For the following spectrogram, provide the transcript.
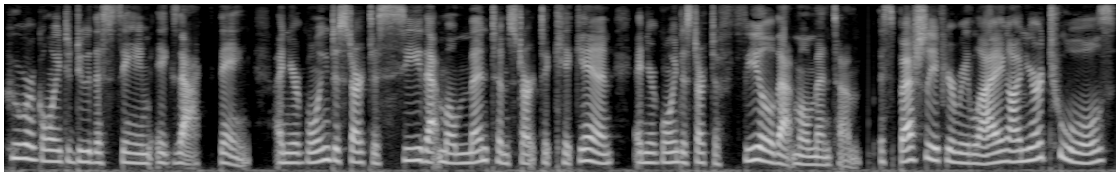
who are going to do the same exact thing. And you're going to start to see that momentum start to kick in and you're going to start to feel that momentum, especially if you're relying on your tools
